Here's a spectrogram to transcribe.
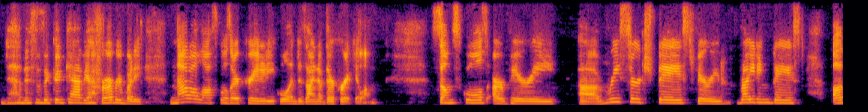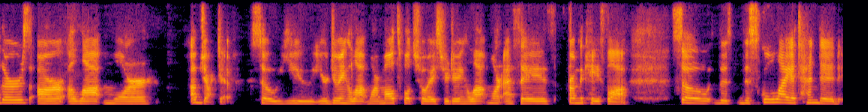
Now, This is a good caveat for everybody. Not all law schools are created equal in design of their curriculum. Some schools are very uh, research based, very writing based. Others are a lot more objective. So you you're doing a lot more multiple choice. You're doing a lot more essays from the case law. So the the school I attended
